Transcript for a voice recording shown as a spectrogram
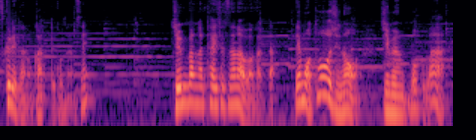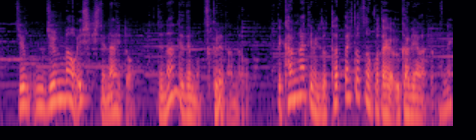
作れたのかってことなんですね。順番が大切なのは分かった。でも当時の自分僕は順番を意識してないと。じゃあなんででも作れたんだろうと。で考えてみるとたった一つの答えが浮かび上がったんですね。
